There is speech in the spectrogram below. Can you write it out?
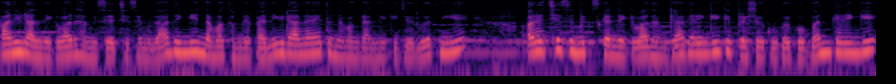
पानी डालने के बाद हम इसे अच्छे से मिला देंगे। नमक हमने पहले ही डाला है तो नमक डालने की ज़रूरत नहीं है। और अच्छे से मिक्स करने के बाद हम क्या करेंगे कि प्रेशर कुकर को बंद करेंगे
